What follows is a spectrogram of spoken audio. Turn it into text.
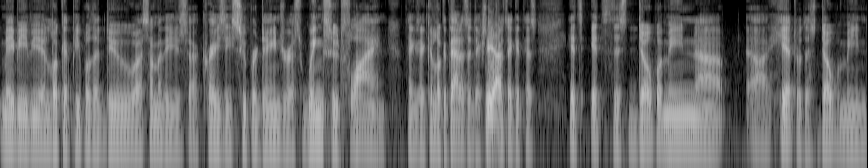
maybe even you look at people that do uh, some of these crazy, super dangerous wingsuit flying things. They could look at that as addiction yeah. because they get this. It's it's this dopamine uh, hit or this dopamine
